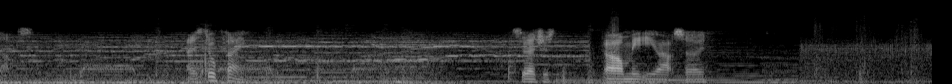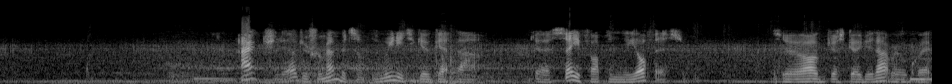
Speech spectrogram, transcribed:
nuts. And it's still playing. So let's just... I'll meet you outside. Actually, I just remembered something. We need to go get that uh, safe up in the office. So I'll just go do that real quick.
